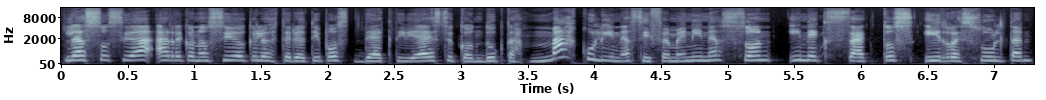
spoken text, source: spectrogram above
la sociedad ha reconocido que los estereotipos de actividades y conductas masculinas y femeninas son inexactos y resultan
